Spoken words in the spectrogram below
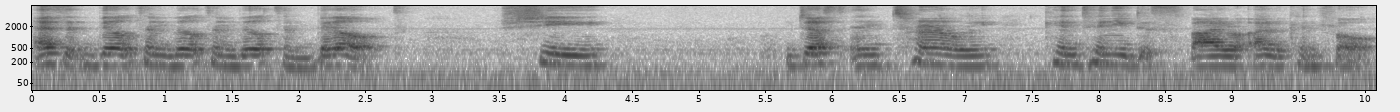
as it built and built and built and built, she just internally continued to spiral out of control.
